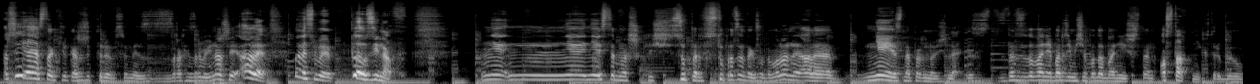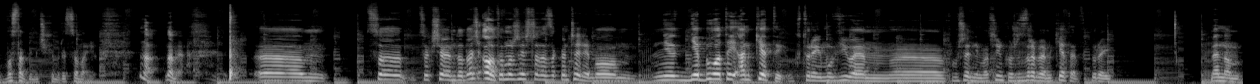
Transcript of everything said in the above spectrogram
Znaczy jest tam kilka rzeczy, które w sumie z, trochę zrobił inaczej, ale powiedzmy close enough. Nie, nie, nie jestem aż jakiś super w 100% zadowolony, ale nie jest na pewno źle. Jest zdecydowanie bardziej mi się podoba niż ten ostatni, który był w ostatnim cichym rysowaniu. No, dobra. Em, co, co chciałem dodać? O, to może jeszcze na zakończenie, bo nie, nie było tej ankiety, o której mówiłem e, w poprzednim odcinku, że zrobię ankietę, w której będą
